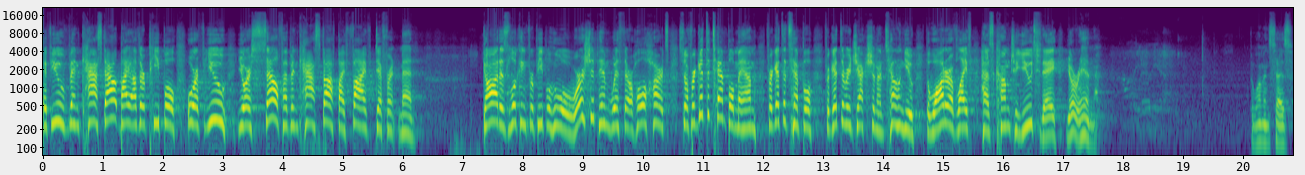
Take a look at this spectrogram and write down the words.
if you've been cast out by other people or if you yourself have been cast off by five different men. God is looking for people who will worship Him with their whole hearts. So forget the temple, ma'am. Forget the temple. Forget the rejection. I'm telling you, the water of life has come to you today. You're in. The woman says,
